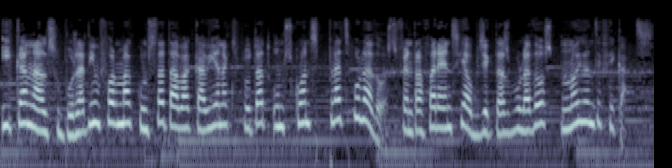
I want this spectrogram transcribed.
i que en el suposat informe constatava que havien explotat uns quants plats voladors, fent referència a objectes voladors no identificats.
